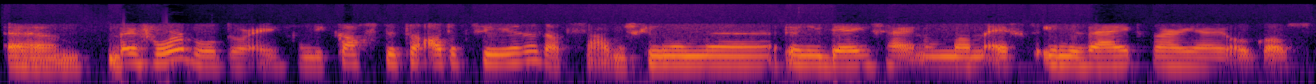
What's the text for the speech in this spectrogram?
Um, bijvoorbeeld door een van die kasten te adopteren. Dat zou misschien een, uh, een idee zijn om dan echt in de wijk, waar jij ook als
